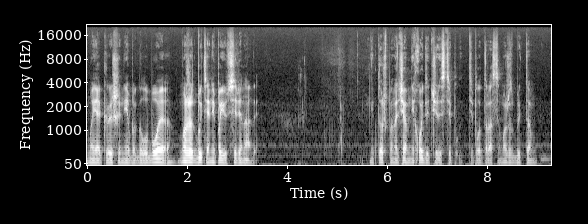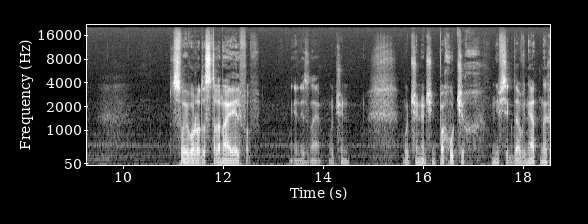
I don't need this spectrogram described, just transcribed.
Моя крыша, небо голубое. Может быть, они поют серенады. Никто ж по ночам не ходит через тепло, теплотрассы. Может быть, там своего рода страна эльфов. Я не знаю. Очень, очень-очень пахучих, не всегда внятных,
